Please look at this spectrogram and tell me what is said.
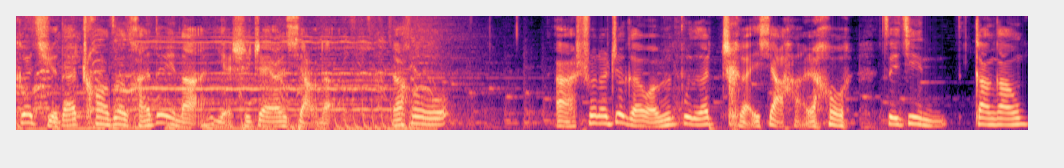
歌曲的创作团队呢也是这样想的。然后啊，说到这个，我们不得扯一下哈。然后最近。刚刚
